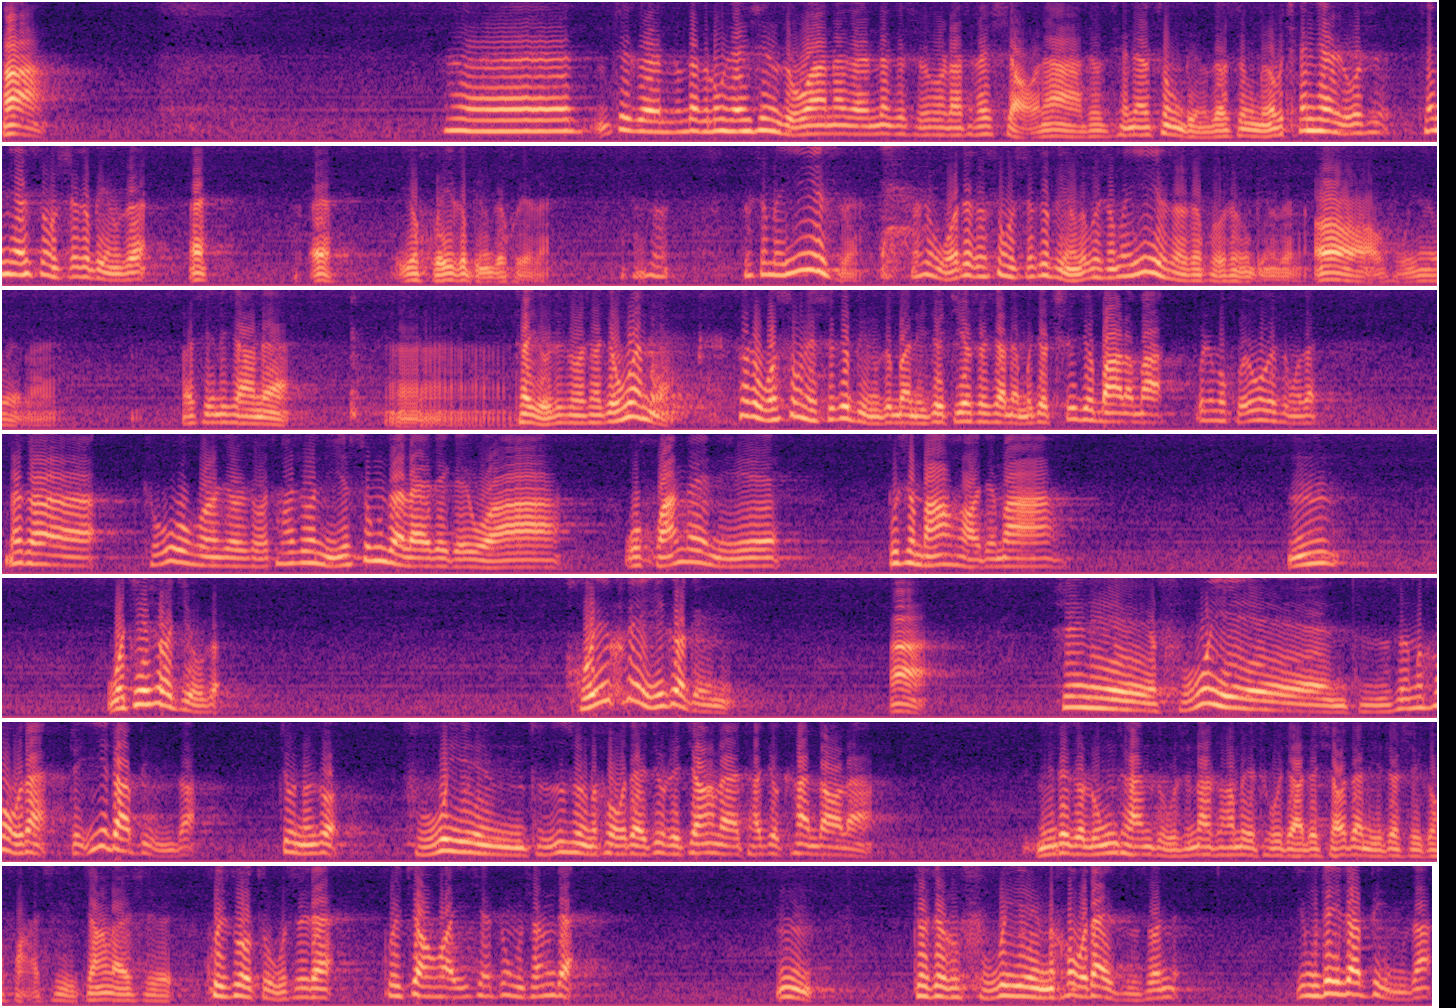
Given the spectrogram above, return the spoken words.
啊。嗯，这个那个龙泉信祖啊，那个那个时候呢，他还小呢，就天天送饼子送饼子，天天如是，天天送十个饼子，哎，哎，又回一个饼子回来。他说，说什么意思？他说我这个送十个饼子，为什么意思？他回这个饼子呢？哦，福音未来。他心里想呢，嗯，他有的时候他就问了，他说我送你十个饼子嘛，你就接受下来嘛，就吃就罢了嘛，为什么回我个什么的？那个。楚悟和尚就是说：“他说你送的来的给我啊，我还给你，不是蛮好的吗？嗯，我接受九个，回馈一个给你，啊，是你福荫子孙后代这一扎饼子，就能够福荫子孙后代，就是将来他就看到了。”你这个龙禅祖师那时候还没出家，就晓得你这是一个法器，将来是会做祖师的，会教化一切众生的。嗯，这就是福荫后代子孙的，用这张饼子。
